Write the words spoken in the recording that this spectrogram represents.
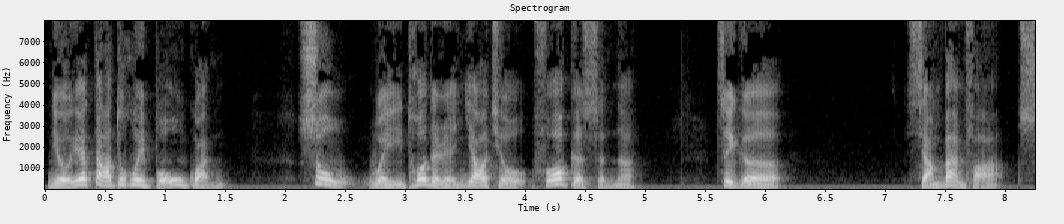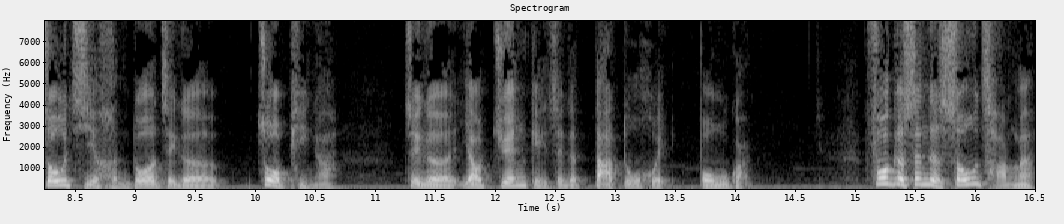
纽约大都会博物馆受委托的人要求福格森呢，这个想办法收集很多这个作品啊，这个要捐给这个大都会博物馆。福格森的收藏啊，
